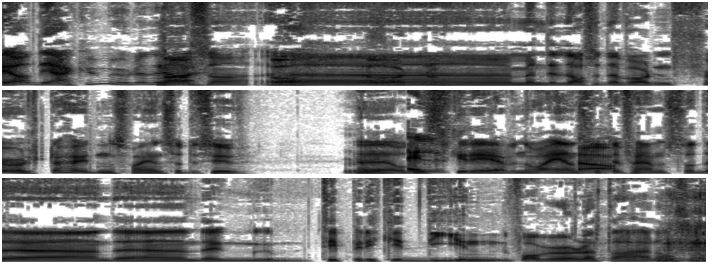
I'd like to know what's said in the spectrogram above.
Ja, det er ikke umulig, det, Nei. altså. Åh, det. Eh, Men det, altså, det var den følte høyden som var 1,77. Eh, og den skrevne var 1,75, så det, det, det tipper ikke din favør, dette her. Altså.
